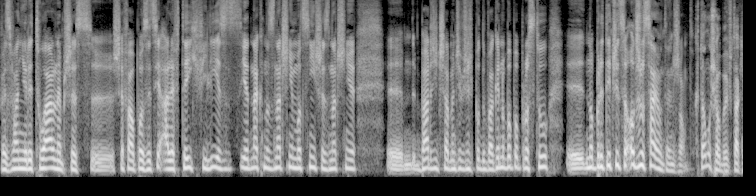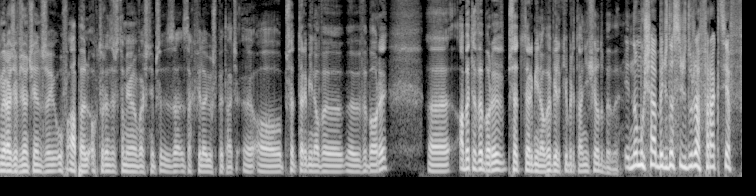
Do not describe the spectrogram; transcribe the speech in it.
wezwanie rytualne przez y, szefa opozycji, ale w tej chwili jest jednak no, znacznie mocniejsze, znacznie y, bardziej trzeba będzie wziąć pod uwagę, no bo po prostu y, no, Brytyjczycy odrzucają ten rząd. Kto musiałby w takim razie wziąć Andrzej ów apel, o którym zresztą miałem właśnie za, za chwilę już pytać, o przedterminowe wybory? Aby te wybory przedterminowe w Wielkiej Brytanii się odbyły. No musiała być dosyć duża frakcja w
